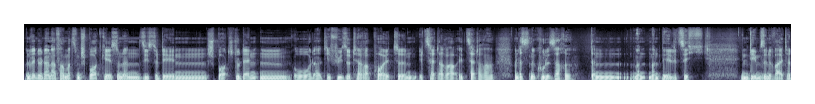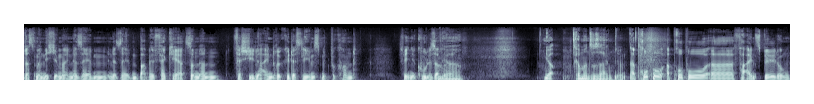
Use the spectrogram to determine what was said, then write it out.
Und wenn du dann einfach mal zum Sport gehst und dann siehst du den Sportstudenten oder die Physiotherapeutin etc. etc. Und das ist eine coole Sache. Dann man, man bildet sich in dem Sinne weiter, dass man nicht immer in derselben in derselben Bubble verkehrt, sondern verschiedene Eindrücke des Lebens mitbekommt. Finde ich eine coole Sache. Ja. Ja, kann man so sagen. Ja. Apropos, apropos äh, Vereinsbildung.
